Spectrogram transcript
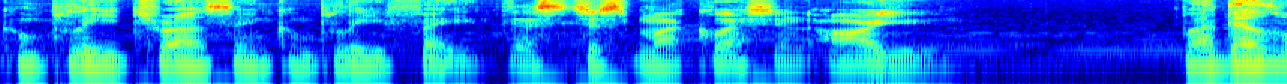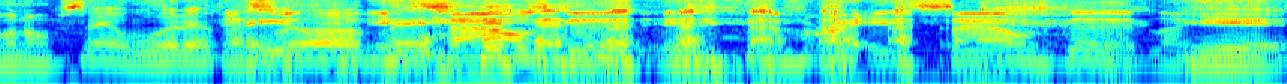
complete trust and complete faith? That's just my question. Are you? But that's what I'm saying. What if That's they what, are, it, it sounds good, It- right? It sounds good, like, yeah.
